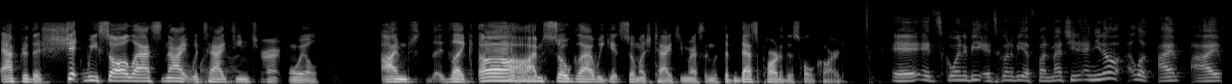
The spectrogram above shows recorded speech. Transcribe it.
after the shit we saw last night Oh with tag God. team turmoil. I'm like, oh, I'm so glad we get so much tag team wrestling. It's the best part of this whole card. It's going to be it's going to be a fun match, and you know, look, I I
